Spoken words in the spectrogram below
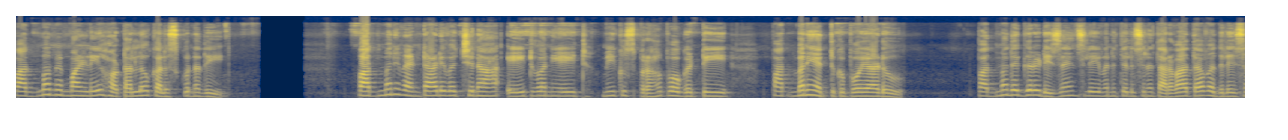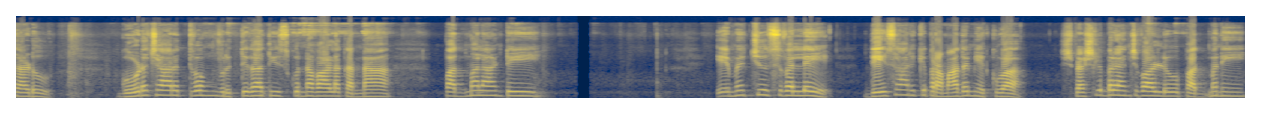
పద్మ మిమ్మల్ని హోటల్లో కలుసుకున్నది. పద్మని వెంటాడి వచ్చిన ఎయిట్ వన్ ఎయిట్ మీకు స్పృహ పోగొట్టి పద్మని ఎత్తుకుపోయాడు. పద్మ దగ్గర డిజైన్స్ లేవని తెలిసిన తర్వాత వదిలేశాడు. గూఢచారత్వం వృత్తిగా తీసుకున్న వాళ్ళకన్నా పద్మ లాంటి ఎమెచ్యూస్ వల్లే దేశానికి ప్రమాదం ఎక్కువ. స్పెషల్ బ్రాంచ్ వాళ్ళు పద్మని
